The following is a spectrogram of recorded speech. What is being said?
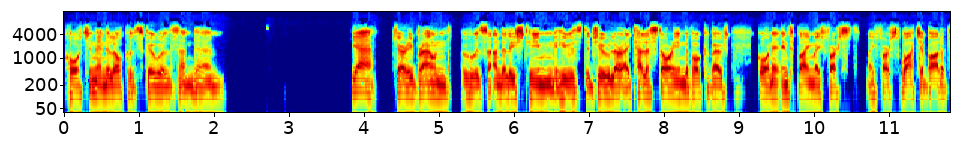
coaching in the local schools. And um, yeah, Jerry Brown, who was on the Laois team, he was the jeweler. I tell a story in the book about going in to buy my first my first watch. I bought it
